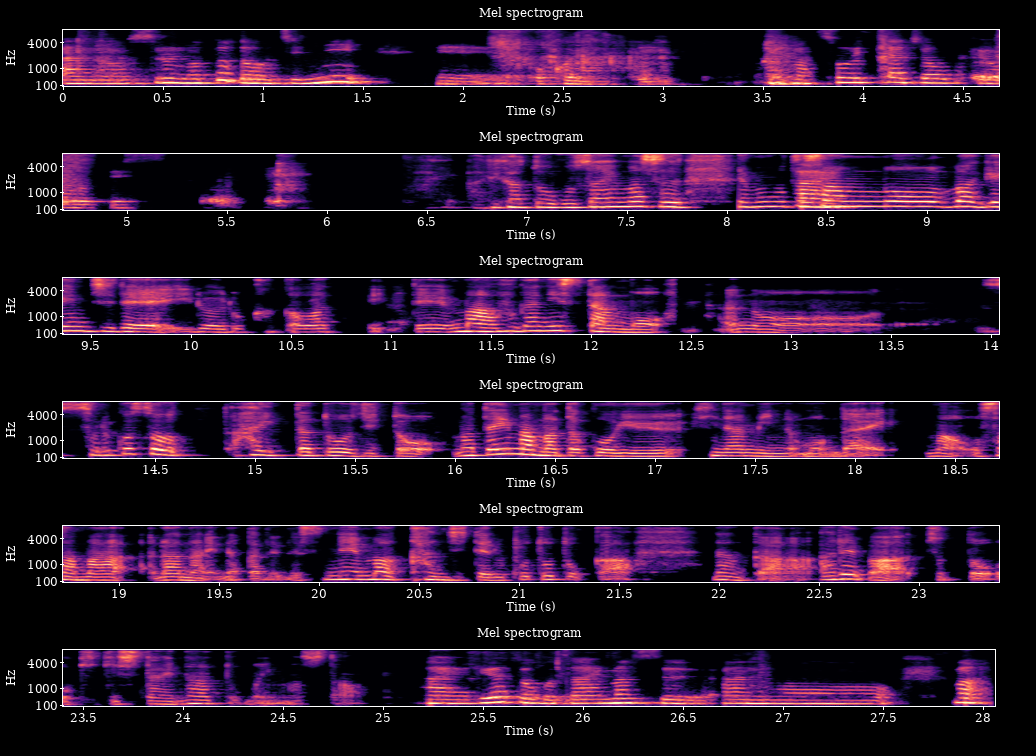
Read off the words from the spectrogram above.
あのするのと同時に、えー、行っている、まあ、そういった状況です。ありがとうございます。山本さんも、はい、まあ、現地でいろいろ関わっていて、まあ、アフガニスタンもあのそれこそ入った当時と、また今またこういう避難民の問題、まあ、収まらない中でですね、まあ、感じてることとか、なんかあれば、ちょっとお聞きしたいなと思いました。はい、ありがとうございます。あのまあ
